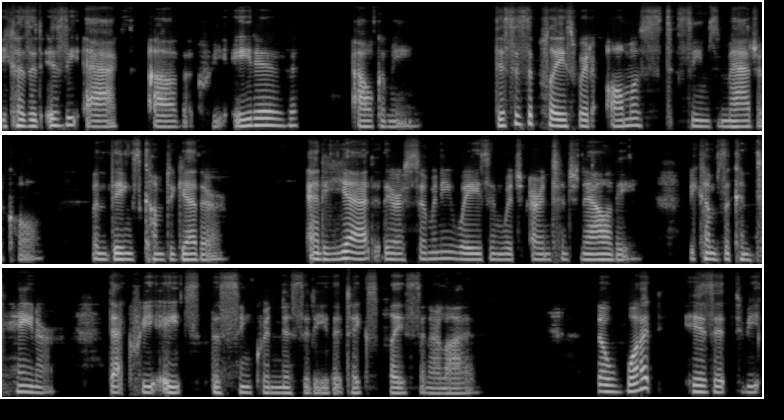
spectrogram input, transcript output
because it is the act of creative alchemy. This is the place where it almost seems magical when things come together. And yet, there are so many ways in which our intentionality becomes the container that creates the synchronicity that takes place in our lives. So, what is it to be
